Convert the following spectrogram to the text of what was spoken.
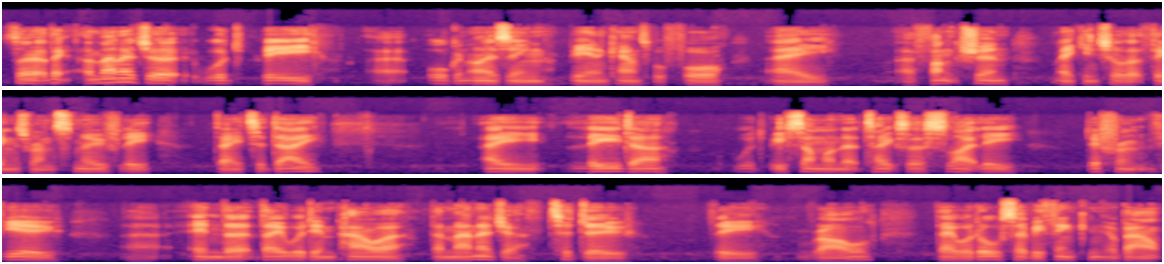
So I think a manager would be uh, organising, being accountable for a, a, function, making sure that things run smoothly day to day. A leader would be someone that takes a slightly different view uh, in that they would empower the manager to do the role. They would also be thinking about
